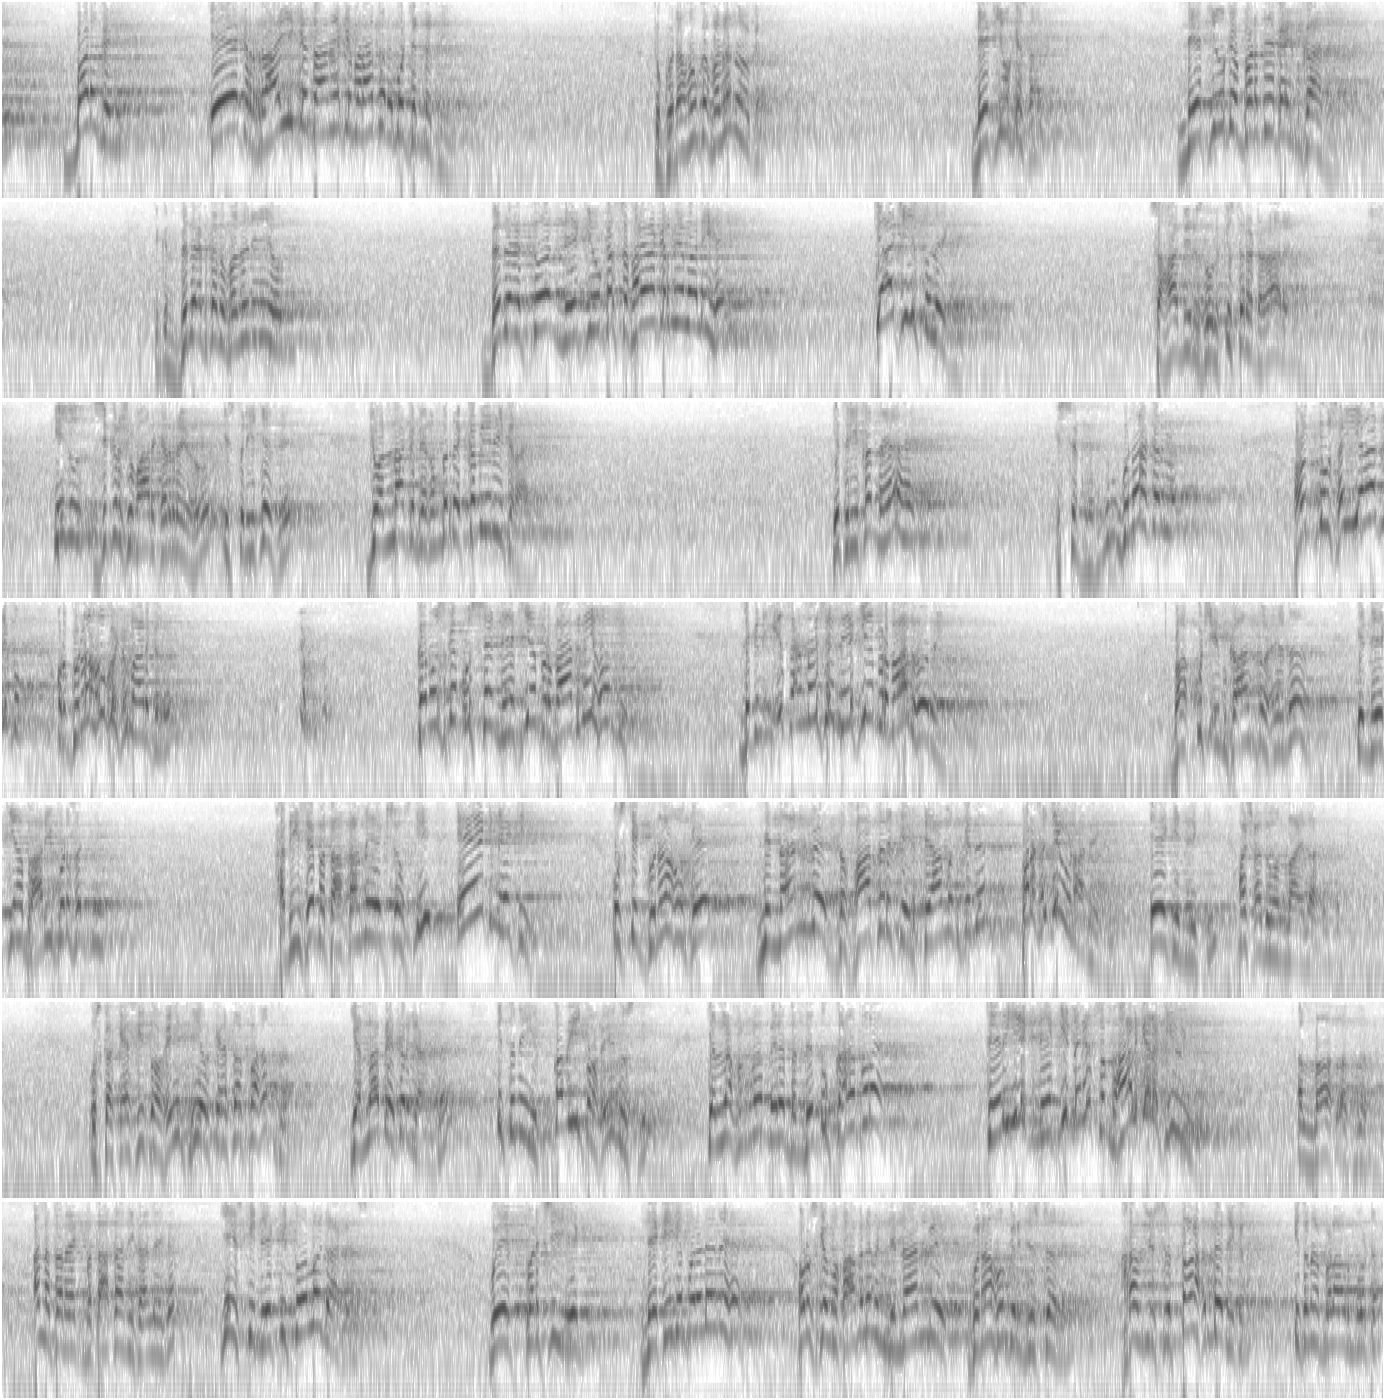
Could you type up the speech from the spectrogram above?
بڑھ گئی ایک رائی کے دانے کے برابر وہ جنت ہے۔ تو گناہوں کا وزن ہوگا۔ نیکیوں کے ساتھ۔ نیکیوں کے بڑھنے کا امکان ہے۔ لیکن بدعت کا تو وزن ہی نہیں ہوگا۔ بدعت تو نیکیوں کا صفایا کرنے والی ہے۔ کیا چیز تو لے گئے صحابی رسول کس طرح ڈرا رہے ہیں؟ یہ جو ذکر شمار کر رہے ہو اس طریقے سے، جو اللہ کے پیغمبر نے کبھی نہیں کرایا۔ یہ طریقہ نیا ہے۔ اس سے بہتر تم گناہ کر لو۔ اور دو سیاح اور گناہوں کو شمار کرو۔ کم اس کے مجھ سے نیکیاں برباد نہیں ہوں گی۔ لیکن اس عمل سے نیکیاں برباد ہو رہی وہاں کچھ امکان تو ہے نا کہ نیکیاں بھاری پڑ سکتی حدیث بتاتا میں ایک شخص کی ایک نیکی، اس کے گناہوں کے ننانوے دفاتر کے قیامت کے دن پرخچے اڑا دے گی۔ ایک ہی نیکی اشد اللہ الہ اس کا کیسی توحید تھی اور کیسا فہم تھا؟ یہ اللہ بہتر جانتا ہے۔ اتنی قوی توحید اس کی کہ اللہ فرما، میرے بندے، تو کہاں پر ہے؟ تیری ایک نیکی میں نے سنبھال کے رکھی ہوئی۔ اللہ اکبر۔ اللہ تعالیٰ ایک بتاتا نکالے گا۔ یہ اس کی نیکی تو لو جا کر اس کو۔ وہ ایک پرچی، ایک نیکی کے پرڑے میں ہے اور اس کے مقابلے میں ننانوے گناہوں کے رجسٹر ہے ہر رجسٹر تا دینے کا اتنا بڑا اور موٹا۔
